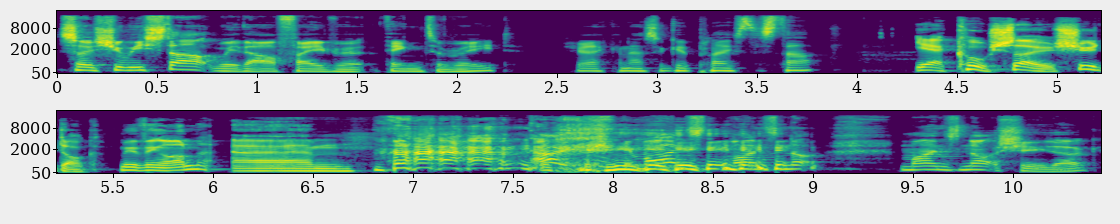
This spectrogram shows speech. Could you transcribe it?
so should we start with our favourite thing to read? Do you reckon that's a good place to start? Yeah, cool. So, Shoe Dog. Moving on. Um, no, mine's, mine's not. Mine's not Shoe Dog.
